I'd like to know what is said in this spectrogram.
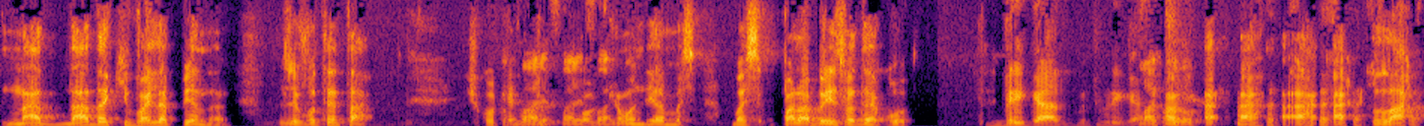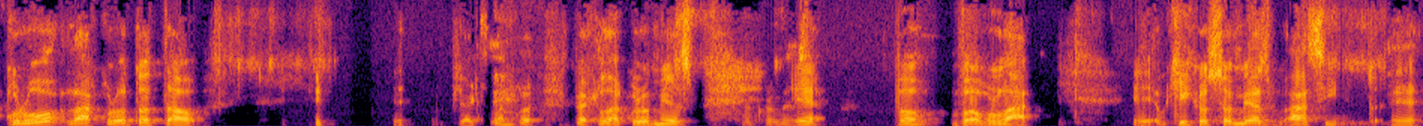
Nada, nada que vale a pena. Mas eu vou tentar. De qualquer, vale, vale, qualquer vale. maneira. Mas, mas parabéns, Vadeco. Obrigado, muito obrigado. Lacrou. A, a, a, lacrou, lacrou total. Pior que lacrou, pior que lacrou mesmo. Lacrou mesmo. É, vamos, vamos lá. É, o que, que eu sou mesmo? Ah, sim. É,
